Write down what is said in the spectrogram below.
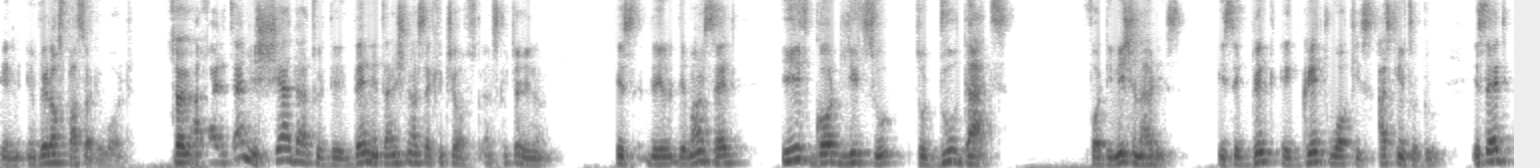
in, in various parts of the world. So And by the time he shared that with the then International Secretary of uh, Scripture Union, is the, the man said, if God leads you to do that for the missionaries, is a great, a great work he's asking you to do. He said,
